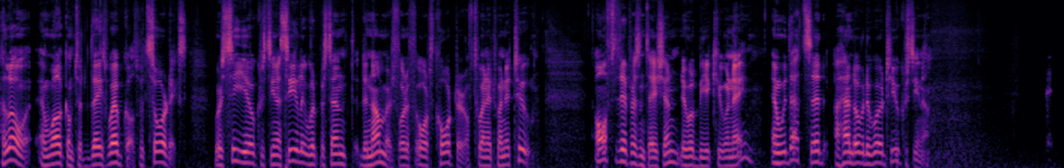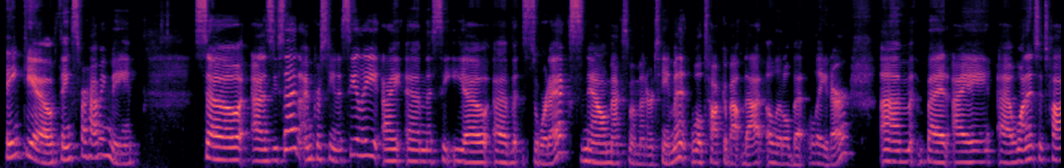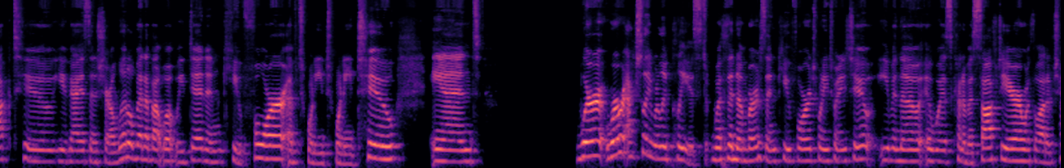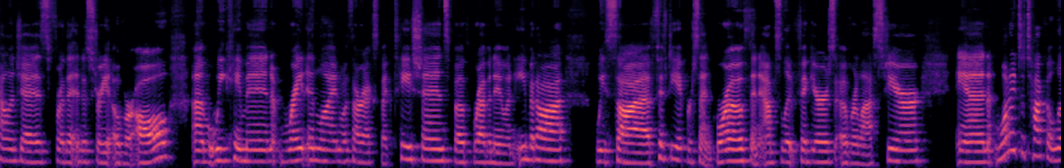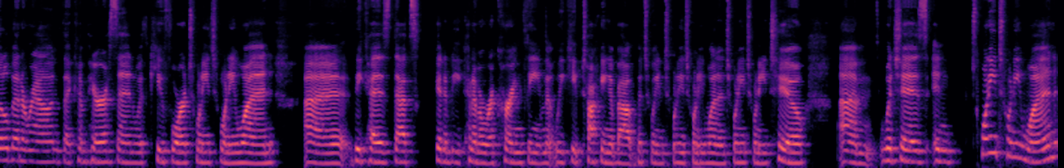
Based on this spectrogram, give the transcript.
Hello, and welcome to today's webcast with Zordix, where CEO Christina Seelye will present the numbers for the fourth quarter of 2022. After the presentation, there will be a Q&A. And With that said, I hand over the word to you, Christina. Thank you. Thanks for having me. So, as you said, I'm Christina Seelye. I am the CEO of Zordix, now Maximum Entertainment. We'll talk about that a little bit later. Um, but I wanted to talk to you guys and share a little bit about what we did in Q4 of 2022. We're we're actually really pleased with the numbers in Q4 2022, even though it was kind of a soft year with a lot of challenges for the industry overall. Um, we came in right in line with our expectations, both revenue and EBITDA. We saw 58% growth in absolute figures over last year. And wanted to talk a little bit around the comparison with Q4 2021, uh, because that's gonna be kind of a recurring theme that we keep talking about between 2021 and 2022. Um, which is in 2021,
